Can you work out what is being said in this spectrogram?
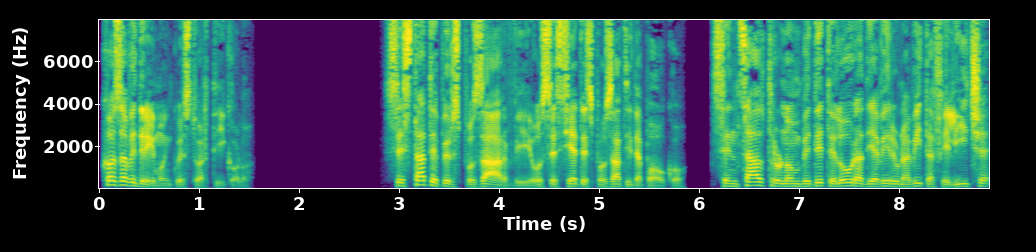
Cosa vedremo in questo articolo? Se state per sposarvi o se siete sposati da poco, senz'altro non vedete l'ora di avere una vita felice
